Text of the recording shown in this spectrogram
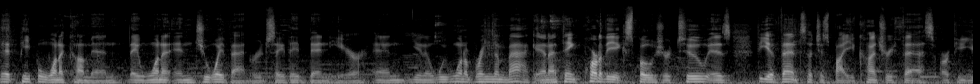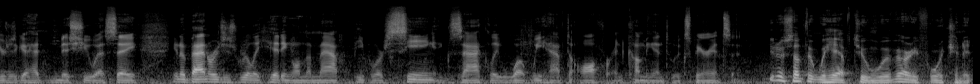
that people want to come in. They want to enjoy Baton Rouge, say they've been here, and you know we want to bring them back. And I think part of the exposure too is the events such as Bayou Country Fest, or a few years ago had Miss USA. You know, Baton Rouge is really hitting on the map. People are seeing exactly what we have to offer and coming in to experience it. You know something we have too, and we're very fortunate.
